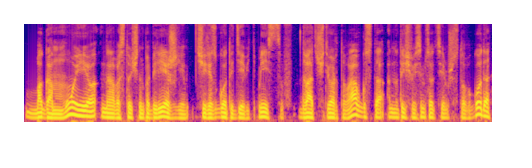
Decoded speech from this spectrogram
Багамойо на восточном побережье через год и девять месяцев. 24 августа 1876 года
